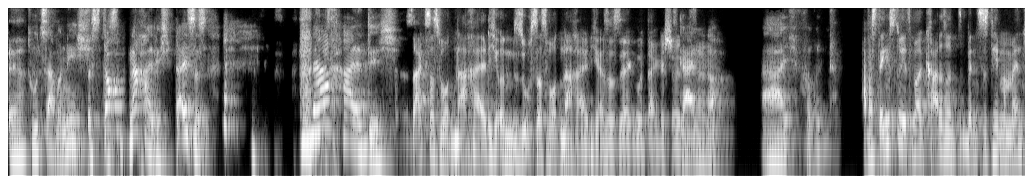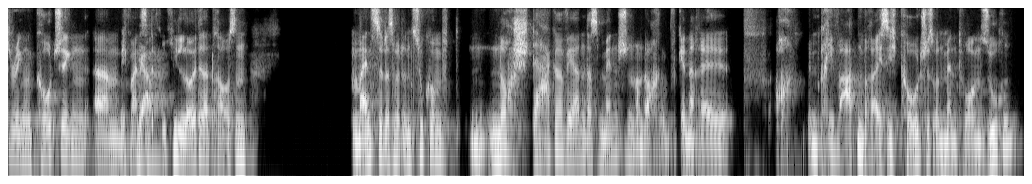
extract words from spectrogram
Ja. Tut's aber nicht. Das, Doch, das, nachhaltig, da ist es. nachhaltig. Du sagst das Wort nachhaltig und suchst das Wort nachhaltig. Also sehr gut, Dankeschön. Geil, oder? Ah, ich verrückt. Aber was denkst du jetzt mal gerade so, wenn es das Thema Mentoring und Coaching, ähm, ich meine, es ja. sind so viele Leute da draußen, Meinst du, das wird in Zukunft noch stärker werden, dass Menschen und auch generell auch im privaten Bereich sich Coaches und Mentoren suchen?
